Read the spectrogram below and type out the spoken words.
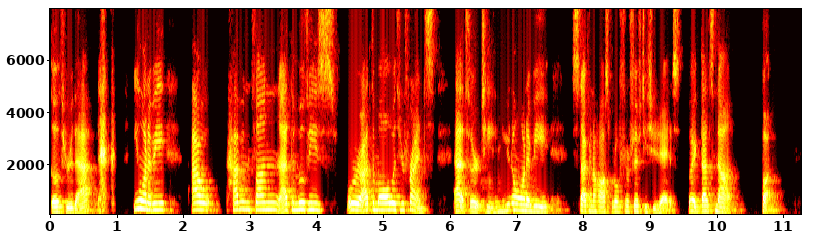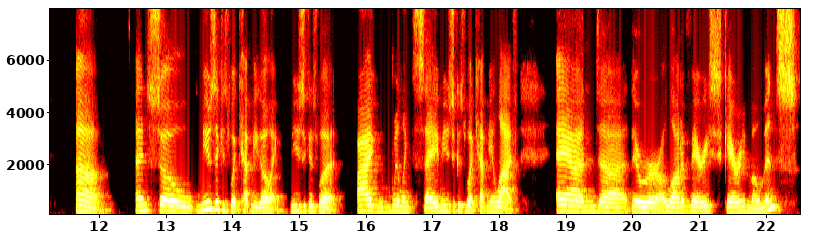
go through that. you want to be out having fun at the movies or at the mall with your friends at 13. Hmm. You don't want to be stuck in a hospital for 52 days. Like that's not fun. Um, and so music is what kept me going. Music is what I'm willing to say music is what kept me alive. And uh, there were a lot of very scary moments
